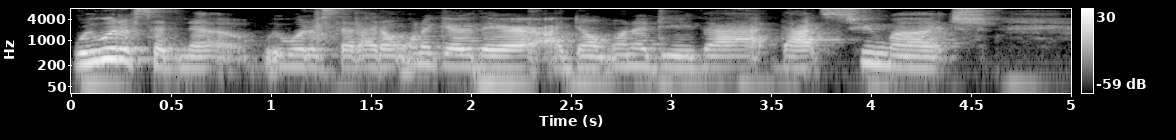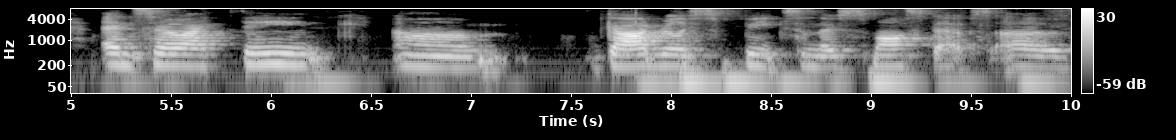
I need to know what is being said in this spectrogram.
we would have said no. We would have said, I don't want to go there. I don't want to do that. That's too much. And so I think um, God really speaks in those small steps of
